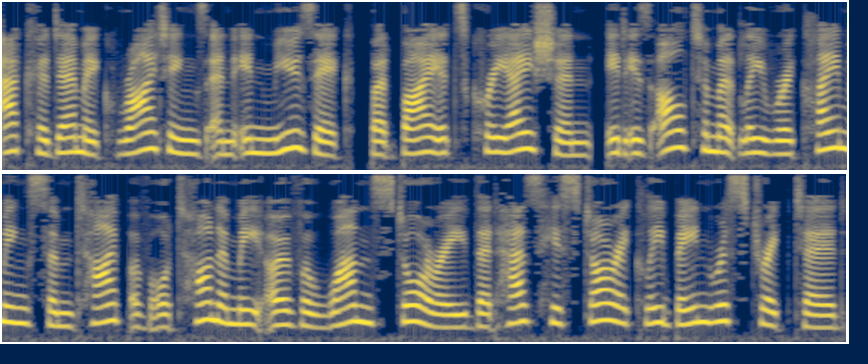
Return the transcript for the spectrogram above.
academic writings and in music, but by its creation, it is ultimately reclaiming some type of autonomy over one story that has historically been restricted.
